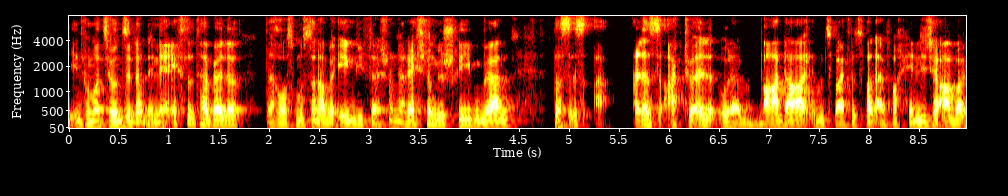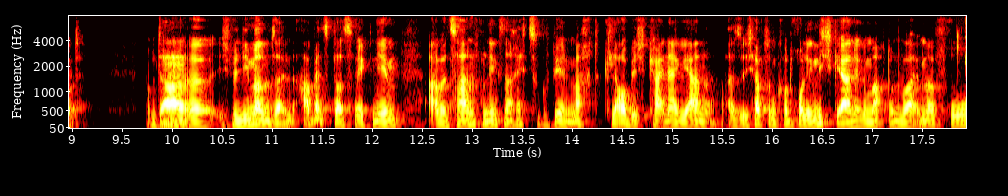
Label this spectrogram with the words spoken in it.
die Informationen sind dann in der Excel-Tabelle. Daraus muss dann aber irgendwie vielleicht noch eine Rechnung geschrieben werden. Das ist alles aktuell oder war da im Zweifelsfall einfach händische Arbeit. Und da, mhm. äh, ich will niemandem seinen Arbeitsplatz wegnehmen, aber Zahlen von links nach rechts zu kopieren, macht, glaube ich, keiner gerne. Also ich habe es im Controlling nicht gerne gemacht und war immer froh,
